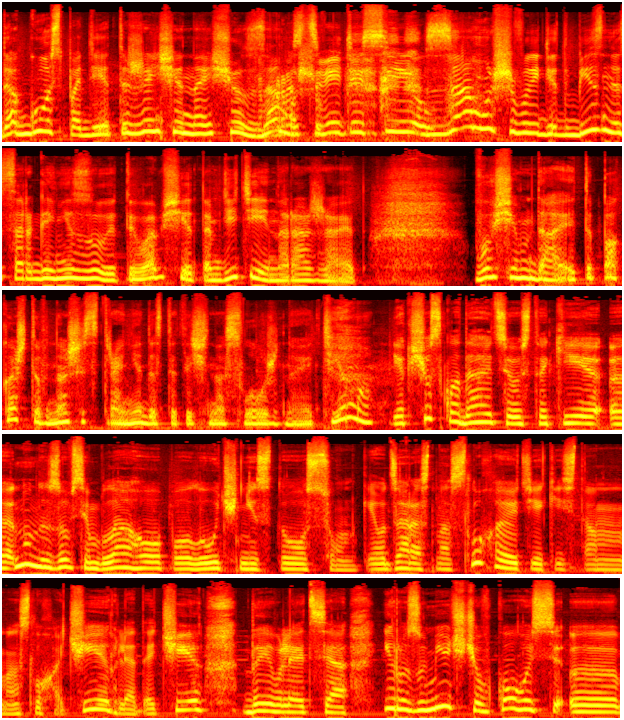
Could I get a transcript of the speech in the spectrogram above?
Да господи, эта женщина еще замуж... В сил. Замуж выйдет, бизнес организует и вообще там детей нарожает. В общем, да, это пока що в нашій стране достатньо сложна тема. Якщо складаються ось такі е, ну не зовсім благополучні стосунки, от зараз нас слухають якісь там слухачі, глядачі дивляться і розуміють, що в когось, е,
